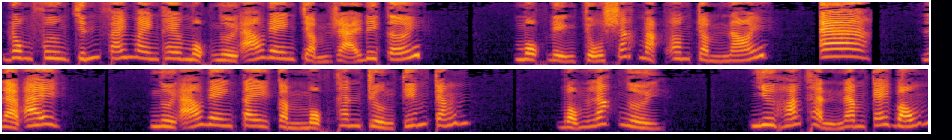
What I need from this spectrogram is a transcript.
Đông phương chính phái mang theo một người áo đen chậm rãi đi tới. Một điện chủ sắc mặt âm trầm nói a là ai? Người áo đen tay cầm một thanh trường kiếm trắng. Bỗng lắc người. Như hóa thành năm cái bóng.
